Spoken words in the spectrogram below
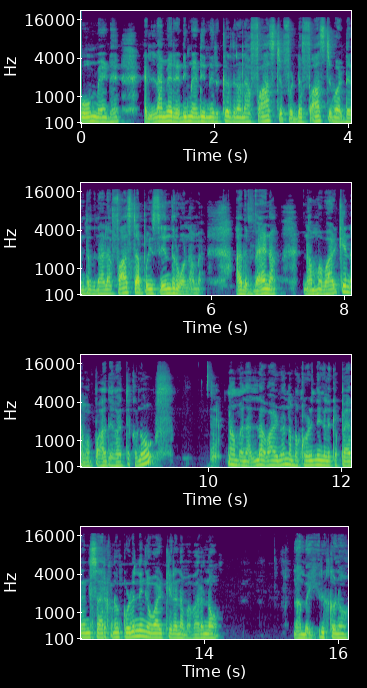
ஹோம்மேடு எல்லாமே ரெடிமேடுன்னு இருக்கிறதுனால ஃபாஸ்ட்டு ஃபுட்டு ஃபாஸ்ட் வேர்ல்டுன்றதுனால ஃபாஸ்ட்டாக போய் சேர்ந்துருவோம் நம்ம அது வேணாம். நம்ம வாழ்க்கையை நம்ம பாதுகாத்துக்கணும். நம்ம நல்லா வாழணும். நம்ம குழந்தைங்களுக்கு பேரண்ட்ஸாக இருக்கணும். குழந்தைங்க வாழ்க்கையில் நம்ம வரணும். நம்ம இருக்கணும்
